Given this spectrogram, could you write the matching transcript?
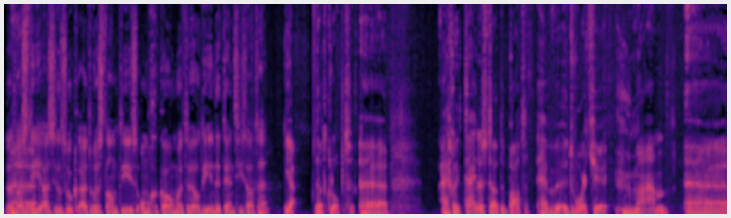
Dat was die asielzoeker uit Rusland die is omgekomen... terwijl die in detentie zat, hè? Ja, dat klopt. Uh, eigenlijk tijdens dat debat hebben we het woordje humaan... Uh,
